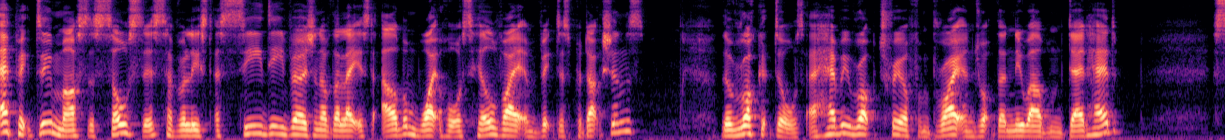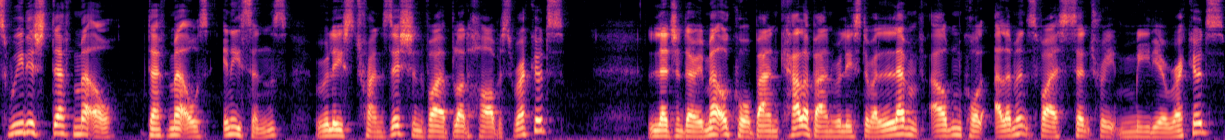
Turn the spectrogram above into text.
Epic Doom Masters Solstice have released a CD version of their latest album, White Horse Hill, via Invictus Productions. The Rocket Dolls, a heavy rock trio from Brighton, dropped their new album Deadhead. Swedish death metal, death metal's Inisons released Transition via Blood Harvest Records. Legendary metalcore band Caliban released their 11th album called Elements via Century Media Records.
